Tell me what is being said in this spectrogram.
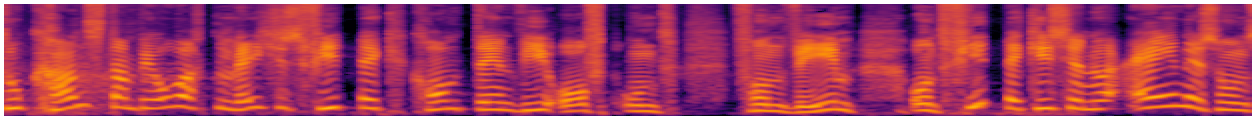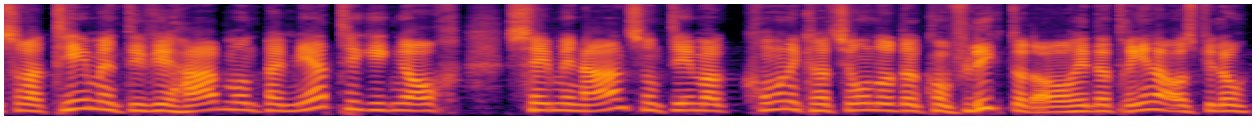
du kannst dann beobachten, welches Feedback kommt denn wie oft und von wem. Und Feedback ist ja nur eines unserer Themen, die wir haben. Und bei mehrtägigen auch Seminaren zum Thema Kommunikation oder Konflikt oder auch in der Trainerausbildung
